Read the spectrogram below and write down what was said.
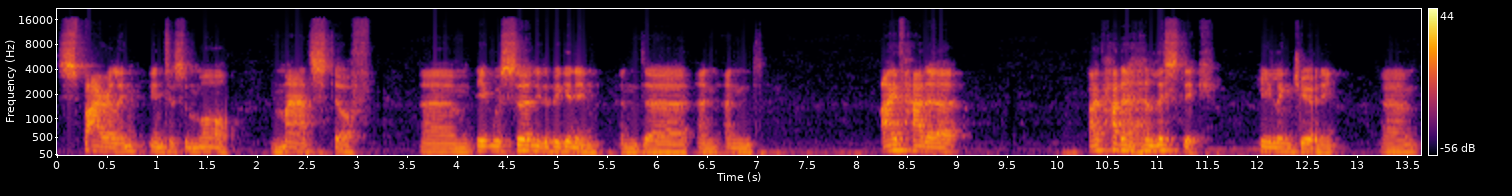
spiraling into some more mad stuff. Um, it was certainly the beginning, and uh, and and I've had a I've had a holistic healing journey. Um,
